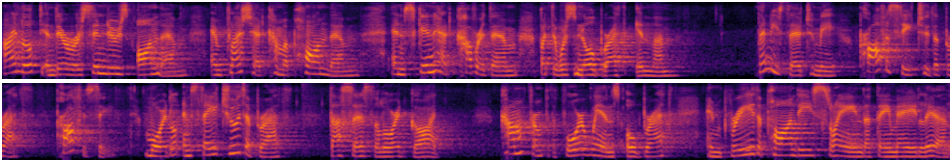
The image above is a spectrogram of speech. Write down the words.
I looked, and there were cinders on them, and flesh had come upon them, and skin had covered them, but there was no breath in them. Then he said to me, Prophecy to the breath, prophecy, mortal, and say to the breath, Thus says the Lord God Come from the four winds, O breath, and breathe upon these slain that they may live.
